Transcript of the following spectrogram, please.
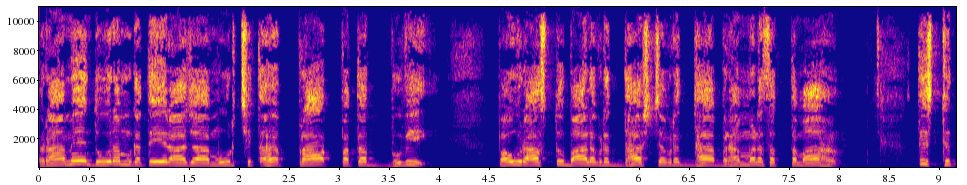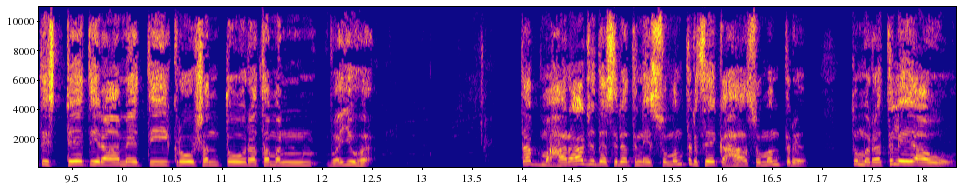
रामे दूरं गते राजा मूर्छितः प्रापतद्भुवि। पौरास्तु बालवृद्धाश्च वृद्धा ब्राह्मण सत्तमाः तिष्ठ तिष्ठेति रामेति क्रोशंतो रथमन्वयुः। तब महाराज दशरथ ने सुमंत्र से कहा, सुमंत्र, तुम रथ ले आओ।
